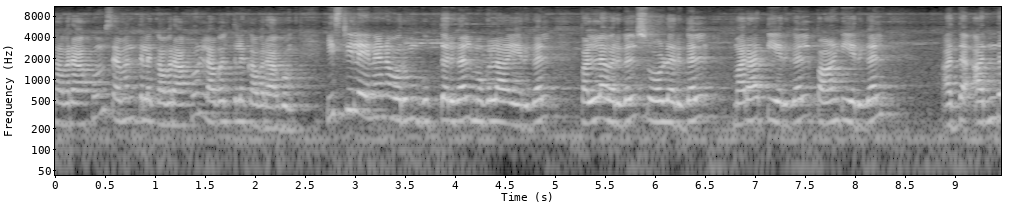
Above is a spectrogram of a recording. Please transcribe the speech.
கவர் ஆகும் செவன்த்தில் கவர் ஆகும் லெவல்த்தில் கவர் ஆகும். ஹிஸ்ட்ரியில் என்னென்ன வரும்? குப்தர்கள் முகலாயர்கள் பல்லவர்கள் சோழர்கள் மராத்தியர்கள் பாண்டியர்கள் அது அந்த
